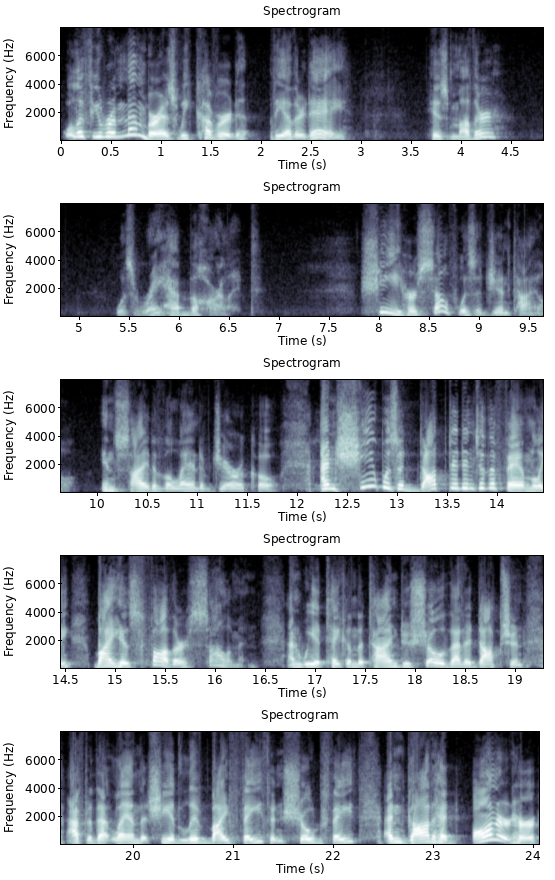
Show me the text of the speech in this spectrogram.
Well, if you remember, as we covered the other day, his mother was Rahab the harlot. She herself was a Gentile inside of the land of Jericho. And she was adopted into the family by his father, Solomon. And we had taken the time to show that adoption after that land that she had lived by faith and showed faith, and God had honored her.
